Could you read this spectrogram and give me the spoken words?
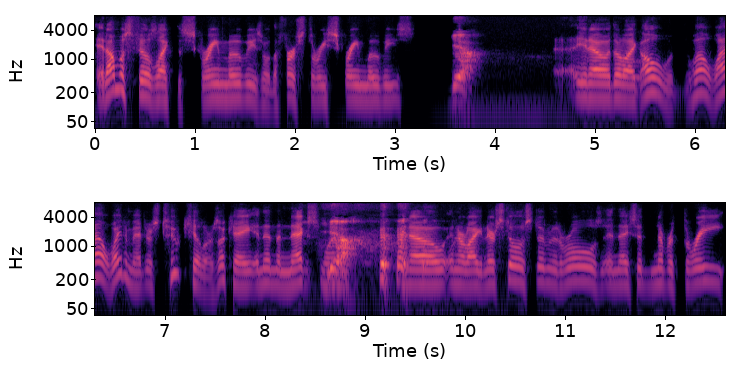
it almost feels like the Scream movies or the first three Scream movies. Yeah. you know, they're like, oh, well, wow, wait a minute, there's two killers, okay, and then the next one, Yeah. you know, and they're like, they're still to the rules, and they said number three,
